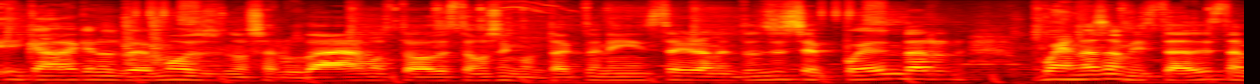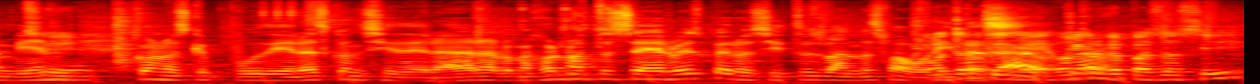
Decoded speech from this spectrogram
Y, y cada que nos vemos nos saludamos, todos estamos en contacto en Instagram, entonces se pueden dar buenas amistades también Sí. con los que pudieras considerar, a lo mejor no tus héroes, pero sí tus bandas Otro, favoritas. que, Claro, otro claro. que pasó así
